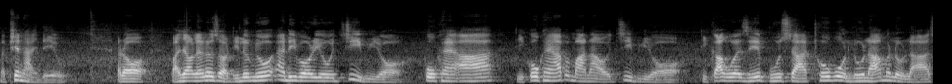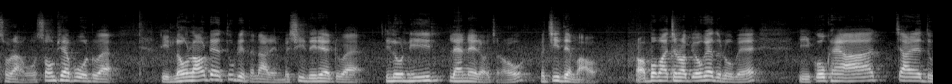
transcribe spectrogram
မဖြစ်နိုင်သေးဘူး။အဲ့တော့ဘာကြောင့်လဲလို့ဆိုတော့ဒီလိုမျိုး antibody ကိုကြည့်ပြီးတော့ ကိုယ်ခံအားဒီကိုယ်ခံအားပမာဏကိုကြည့်ပြီးတော့ဒီကာကွယ်ဆေး booster ထိုးဖို့လိုလားမလိုလားဆိုတာကိုဆုံးဖြတ်ဖို့အတွက်ဒီလုံလောက်တဲ့သုတေသနတွေမရှိသေးတဲ့အတွက်ဒီလိုနီးလန်းနဲ့တော့ကျွန်တော်တို့မကြည့်သင့်ပါဘူး။တော့အပေါ်မှာကျွန်တော်ပြောခဲ့သလိုပဲဒီကိုယ်ခံအားကြားတဲ့သူ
